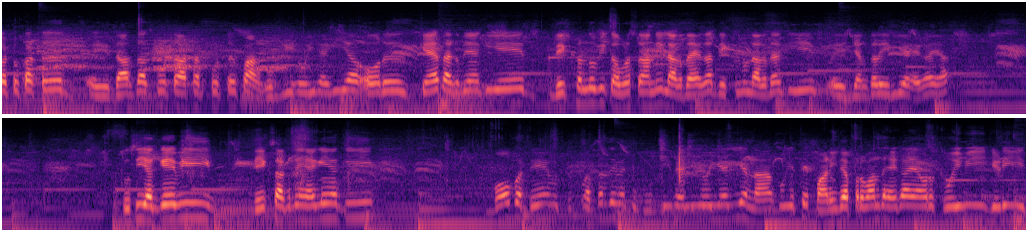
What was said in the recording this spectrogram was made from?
ਘੱਟੋ ਘੱਟ 10-10 ਫੁੱਟ 8-8 ਫੁੱਟ ਭੰਗ ਉੱਗੀ ਹੋਈ ਹੈਗੀ ਆ ਔਰ ਕਹਿ ਸਕਦੇ ਆ ਕਿ ਇਹ ਦੇਖਣ ਨੂੰ ਵੀ ਕਬਰਸਤਾਨ ਨਹੀਂ ਲੱਗਦਾ ਹੈਗਾ, ਦੇਖਣ ਨੂੰ ਲੱਗਦਾ ਕਿ ਇਹ ਜੰਗਲ ਏਰੀਆ ਹੈਗਾ ਆ। ਤੁਸੀਂ ਅੱਗੇ ਵੀ ਦੇਖ ਸਕਦੇ ਹੈਗੇ ਆ ਕਿ ਬਹੁਤ ਵੱਡੇ ਪੱਧਰ ਦੇ ਵਿੱਚ ਬੂਟੀ ਫੈਲੀ ਹੋਈ ਹੈਗੀ ਆ, ਨਾ ਕੋਈ ਇੱਥੇ ਪਾਣੀ ਦਾ ਪ੍ਰਬੰਧ ਹੈਗਾ ਆ ਔਰ ਕੋਈ ਵੀ ਜਿਹੜੀ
